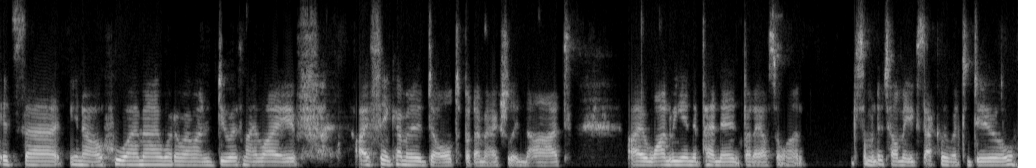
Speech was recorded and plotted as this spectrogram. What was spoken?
it's that, you know, who am I? What do I want to do with my life? I think I'm an adult, but I'm actually not. I want to be independent, but I also want someone to tell me exactly what to do.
